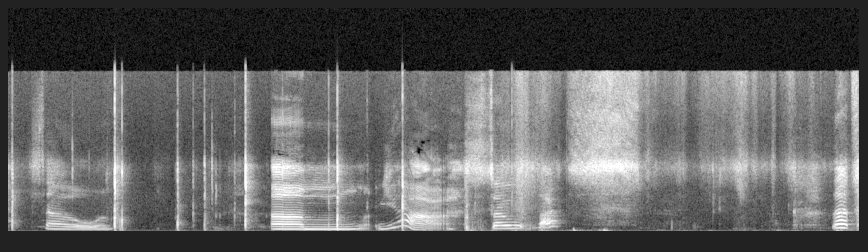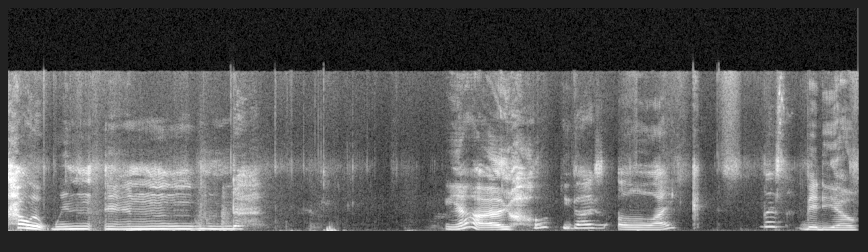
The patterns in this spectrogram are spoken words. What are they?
so, um, yeah, so that's, that's how it went, and yeah, I hope you guys like this video.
